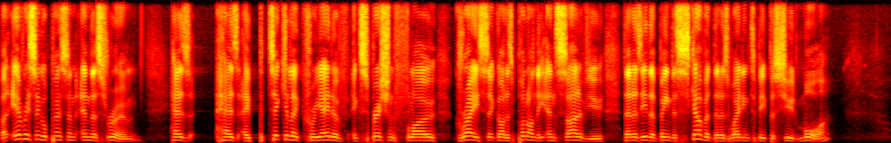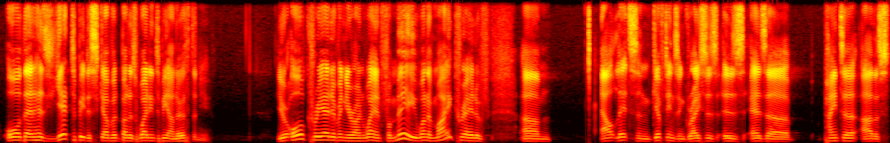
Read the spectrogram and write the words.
But every single person in this room has has a particular creative expression flow grace that God has put on the inside of you that has either been discovered that is waiting to be pursued more or that has yet to be discovered but is waiting to be unearthed in you. You're all creative in your own way. And for me, one of my creative um, outlets and giftings and graces is as a painter, artist,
